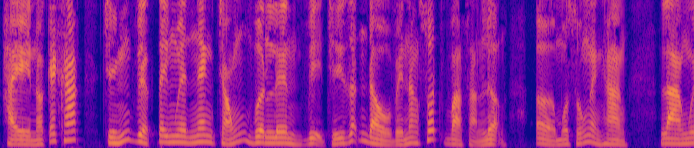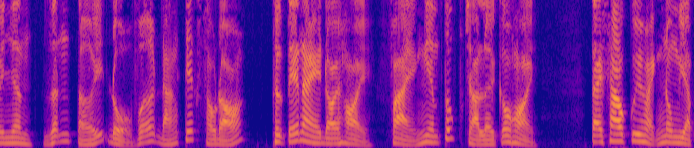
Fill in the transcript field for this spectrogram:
Hay nói cách khác, chính việc Tây Nguyên nhanh chóng vươn lên vị trí dẫn đầu về năng suất và sản lượng ở một số ngành hàng là nguyên nhân dẫn tới đổ vỡ đáng tiếc sau đó. Thực tế này đòi hỏi phải nghiêm túc trả lời câu hỏi tại sao quy hoạch nông nghiệp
